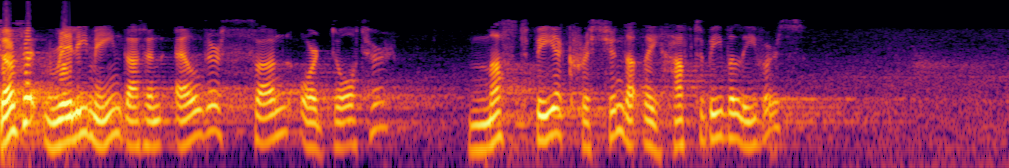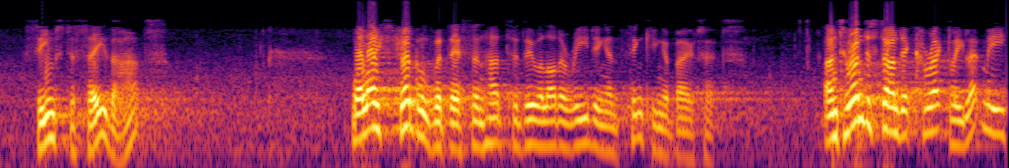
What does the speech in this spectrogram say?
Does it really mean that an elder son or daughter must be a Christian, that they have to be believers? Seems to say that. Well, I struggled with this and had to do a lot of reading and thinking about it. And to understand it correctly, let me,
